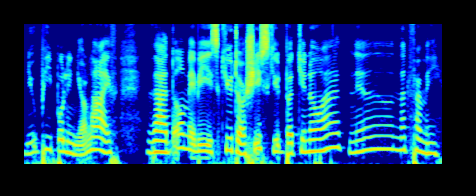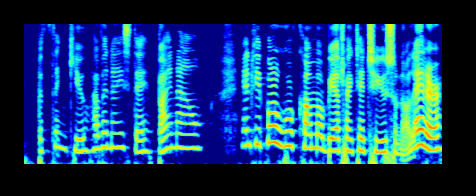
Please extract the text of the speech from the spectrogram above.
new people in your life that, oh, maybe he's cute or she's cute, but you know what? No, not for me. But thank you. Have a nice day. Bye now. And people will come or be attracted to you sooner or later,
